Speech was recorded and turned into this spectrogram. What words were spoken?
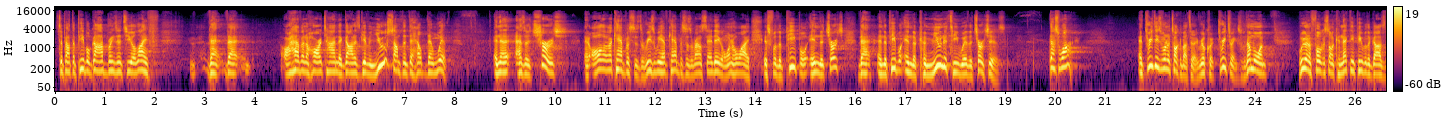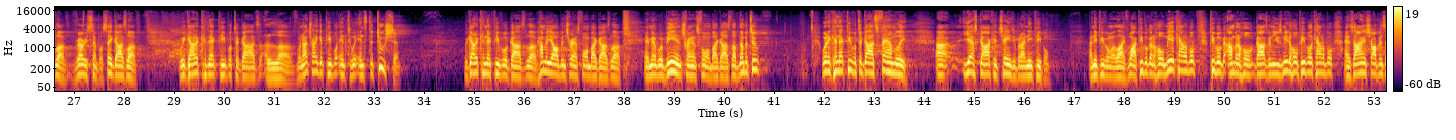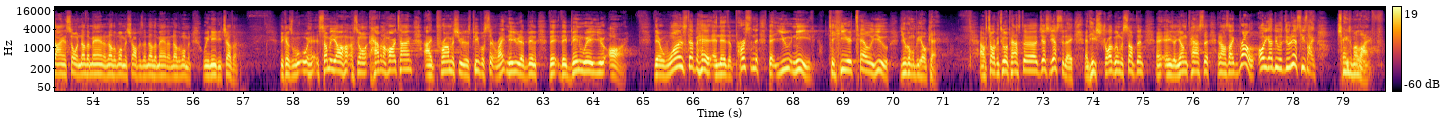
It's about the people God brings into your life that, that are having a hard time that God has given you something to help them with. And that as a church, and all of our campuses, the reason we have campuses around San Diego, one in Hawaii, is for the people in the church that, and the people in the community where the church is. That's why. And three things we're to talk about today, real quick. Three things. Number one, we're to focus on connecting people to God's love. Very simple. Say God's love. We got to connect people to God's love. We're not trying to get people into an institution. We got to connect people with God's love. How many y'all been transformed by God's love? Amen. We're being transformed by God's love. Number two, we're to connect people to God's family. Uh, yes, God can change you, but I need people. I need people in my life. Why? People are going to hold me accountable. People, I'm going to hold, God's going to use me to hold people accountable. As iron sharpens iron, so another man, another woman sharpens another man, another woman. We need each other. Because some of y'all are having a hard time. I promise you, there's people sitting right near you that have been, they, they've been where you are. They're one step ahead, and they're the person that you need to hear tell you you're going to be okay. I was talking to a pastor just yesterday, and he's struggling with something, and, and he's a young pastor. And I was like, bro, all you gotta do is do this. He's like, change my life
